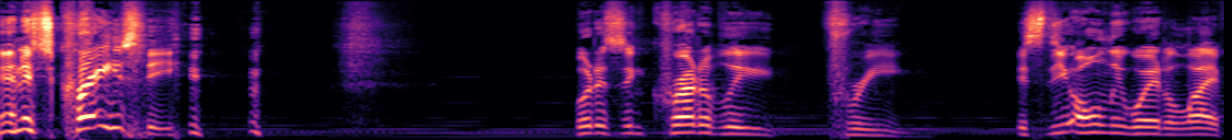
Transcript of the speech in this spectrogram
And it's crazy. but it's incredibly freeing. It's the only way to life.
